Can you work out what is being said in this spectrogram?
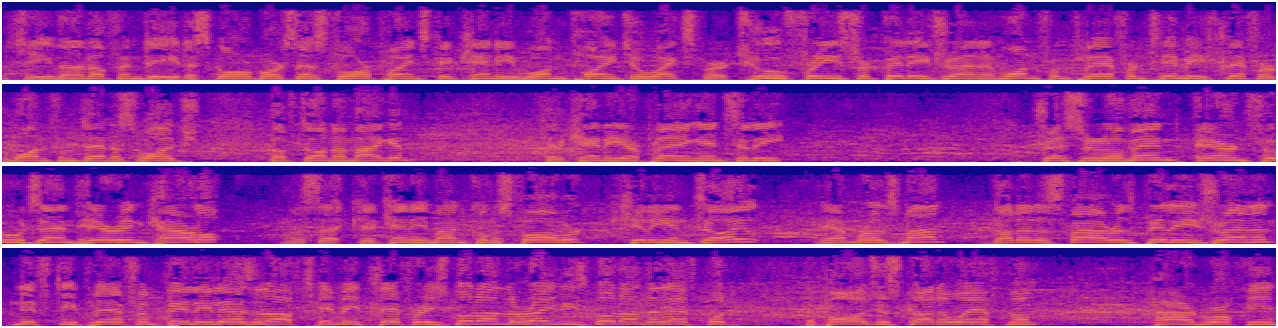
It's even enough indeed. The scoreboard says four points Kilkenny, one point to Wexford, two frees for Billy Drennan, one from play from Timmy Clifford, one from Dennis Walsh of Dunnamaggin. Kilkenny are playing into the dressing room end. Aaron Foods end here in Carlow. As that Kilkenny man comes forward, Killian Doyle, the Emeralds man, got it as far as Billy Drennan. Nifty play from Billy, lays it off Timmy Clifford. He's good on the right, he's good on the left, but the ball just got away from him. Hard working,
